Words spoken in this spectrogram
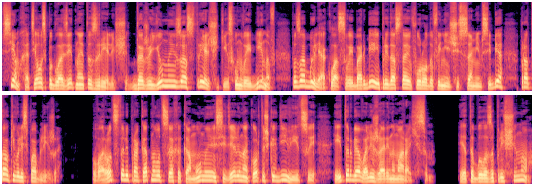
Всем хотелось поглазеть на это зрелище. Даже юные застрельщики из хунвейбинов позабыли о классовой борьбе и, предоставив уродов и нечисть самим себе, проталкивались поближе. У ворот стали прокатного цеха коммуны сидели на корточках девицы и торговали жареным арахисом. Это было запрещено,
